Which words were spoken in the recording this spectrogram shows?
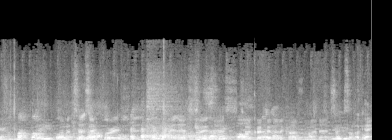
I'm a touch exploration. Put this, put this to equip it with a card from my deck. Okay.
